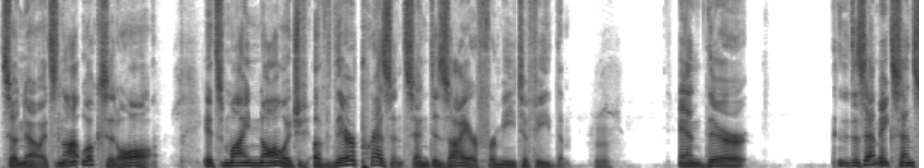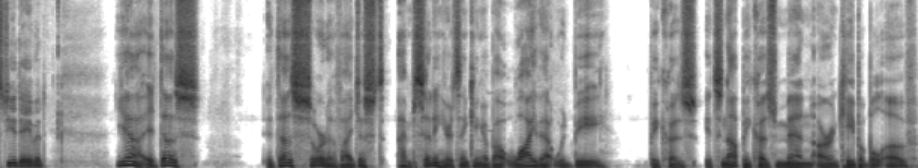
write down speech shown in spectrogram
So, no, it's not looks at all. It's my knowledge of their presence and desire for me to feed them. Hmm. and they're does that make sense to you, David? Yeah, it does. It does sort of. I just, I'm sitting here thinking about why that would be because it's not because men are incapable of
